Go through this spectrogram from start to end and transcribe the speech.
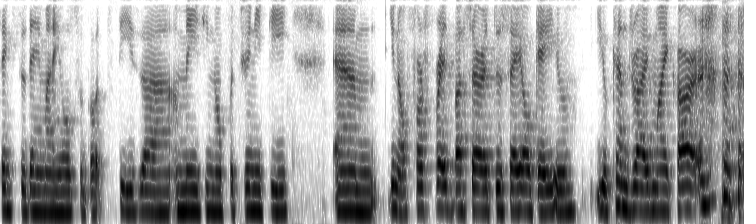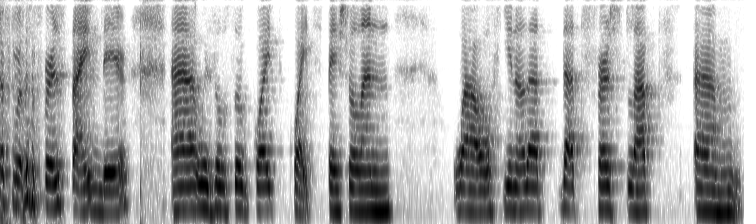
thanks to them, I also got this uh, amazing opportunity, um, you know, for Fred Vasseur to say, okay, you you can drive my car for the first time there uh, was also quite quite special and wow, you know that that first lap. Um,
